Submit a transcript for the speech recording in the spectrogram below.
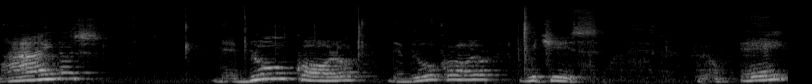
minus the blue color, the blue color, which is from A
